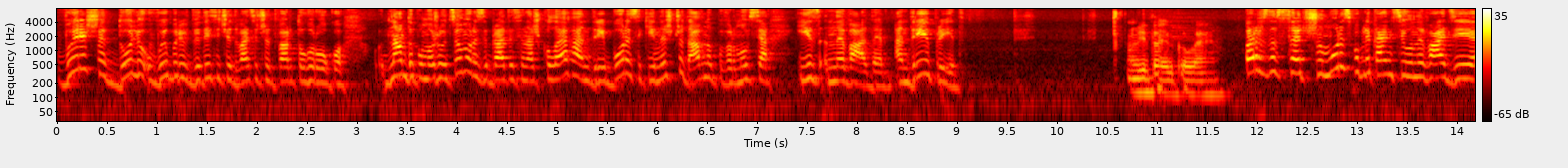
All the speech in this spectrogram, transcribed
вирішать долю виборів 2024 року? Нам допоможе у цьому розібратися наш колега Андрій Борис, який нещодавно повернувся із Невади. Андрію, привіт. Вітаю, колеги. Перш за все, чому республіканці у Неваді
